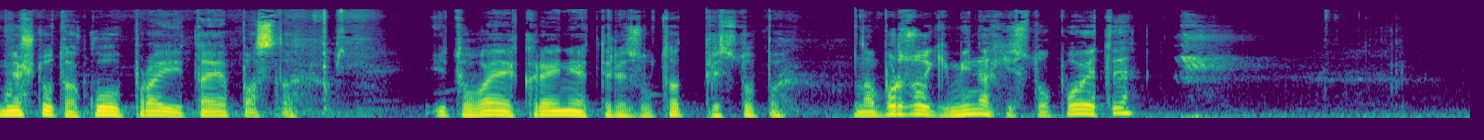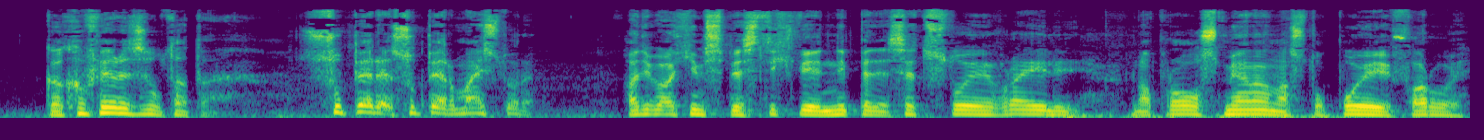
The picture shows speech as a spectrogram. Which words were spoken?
нещо такова прави и тая паста. И това е крайният резултат при стопа. Набързо ги минах и стоповете. Какъв е резултата? Супер е, супер, майсторе. Хади бах им спестих ви едни 50-100 евра или направо смяна на стопове и фарове.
